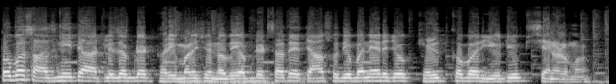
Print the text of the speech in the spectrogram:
તો બસ આજની ત્યાં આટલી જ અપડેટ. ફરી મળીશું નવી અપડેટ સાથે. ત્યાં સુધી બને રહેજો ખેડૂત ખબર યુટ્યુબ ચેનલમાં.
